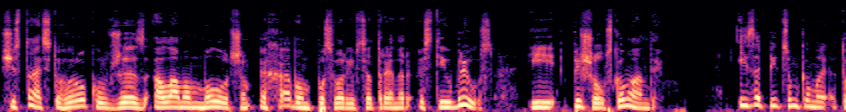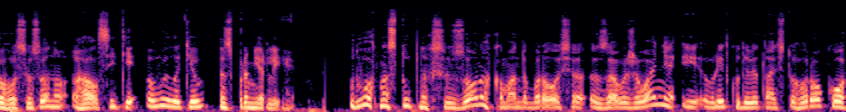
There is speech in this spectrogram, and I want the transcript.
16-го року вже з Аламом молодшим Ехабом посварився тренер Стів Брюс і пішов з команди. І за підсумками того сезону Гал Сіті вилетів з прем'єр-ліги. У двох наступних сезонах команда боролася за виживання, і влітку 19-го року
